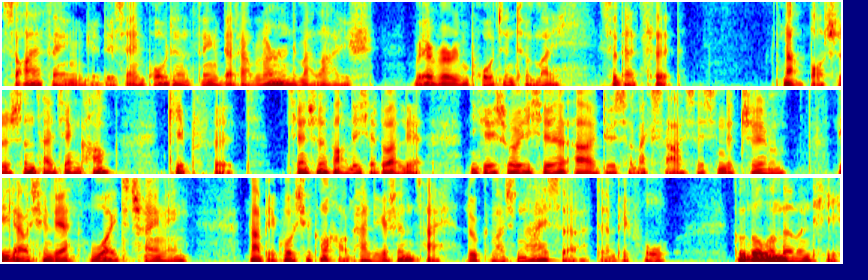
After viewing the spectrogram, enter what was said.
So I think it is an important thing that I've learned in my life Very, very important to me. So that's it. 那保持身材健康，keep fit。健身房的一些锻炼，你可以说一些啊、uh,，do some exercises in the gym，力量训练 weight training，那比过去更好看的一个身材，look much nicer than before。更多文本问题，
